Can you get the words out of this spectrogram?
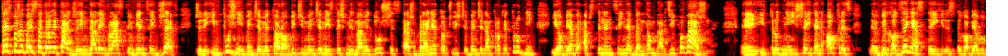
To jest, proszę Państwa, trochę tak, że im dalej w las, tym więcej drzew. Czyli im później będziemy to robić, im będziemy, jesteśmy, mamy dłuższy staż brania, to oczywiście będzie nam trochę trudniej i objawy abstynencyjne będą bardziej poważne. Y, i trudniejsze i ten okres wychodzenia z tych, z tych objawów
